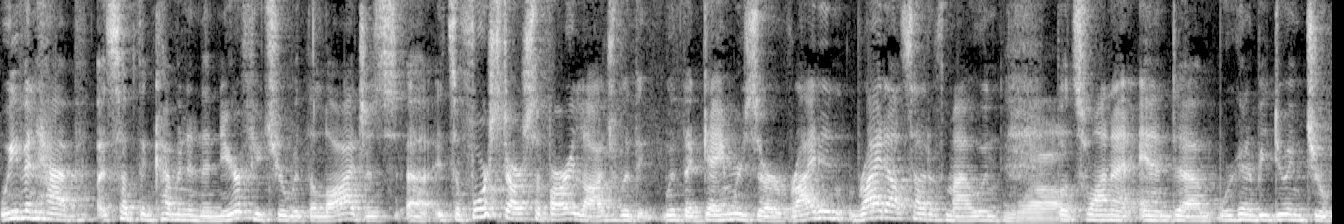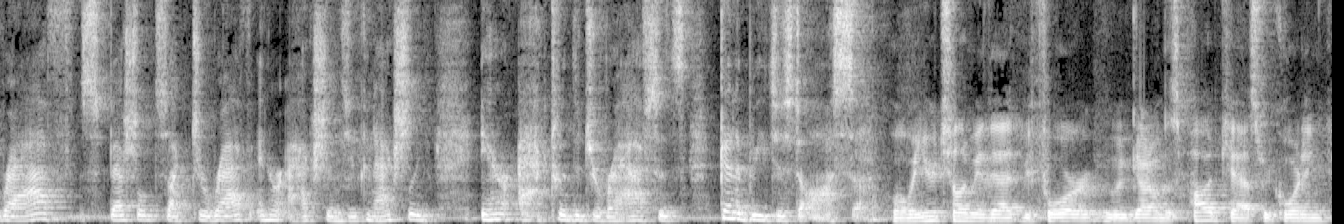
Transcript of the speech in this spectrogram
We even have something coming in the near future with the lodge. It's, uh, it's a four-star safari lodge with with a game reserve right in right outside of Maun Botswana. And um, we're going to be doing giraffe specials like giraffe interactions. You can actually interact with the giraffes. It's going to be just awesome. Well when you were telling me that before we got on this podcast recording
